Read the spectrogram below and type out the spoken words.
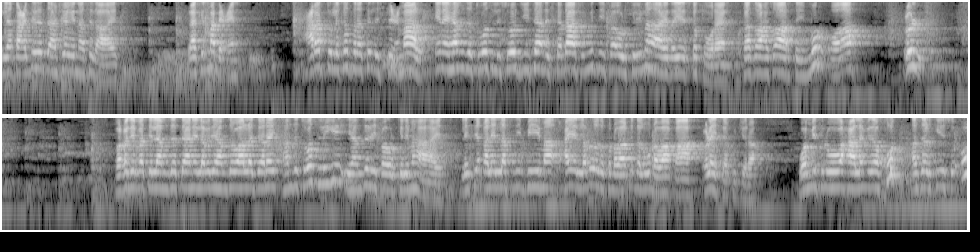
ilaan qaacidadada aan sheegaynaa sida ahayd. Laakiin ma dhicin carabtu likasrati اlisticmaal inay hamsatu wasli soo jiitaan iska dhaafi midii faa-ul kelimaha ahayd ayay iska tuureen. Markaas waxaa soo hartay mur oo ah cul. Faxudifat ilhamzataani labadii hamze waa la jaray. Hamsatu wasligii iyo hamsadii faa-ul kelimaha ahayd. Lihiqali lafdi bihima yeele labadooda ku dhawaaqida lagu dhawaaqaa culaysaa ku jira. Wa miluhu waxaa la mida khud asalkiisa u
